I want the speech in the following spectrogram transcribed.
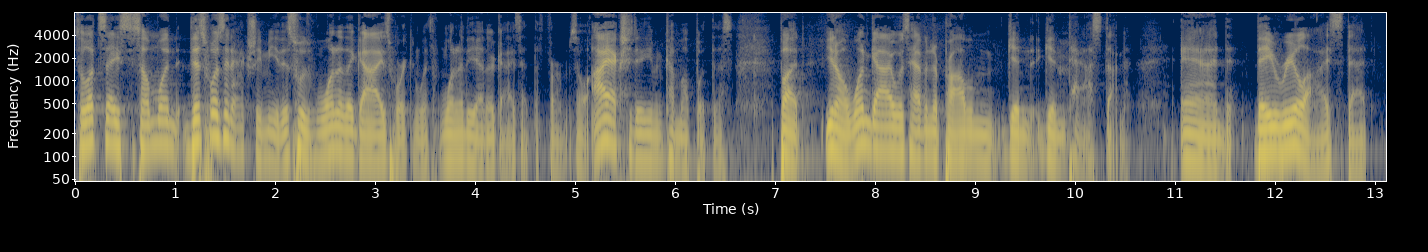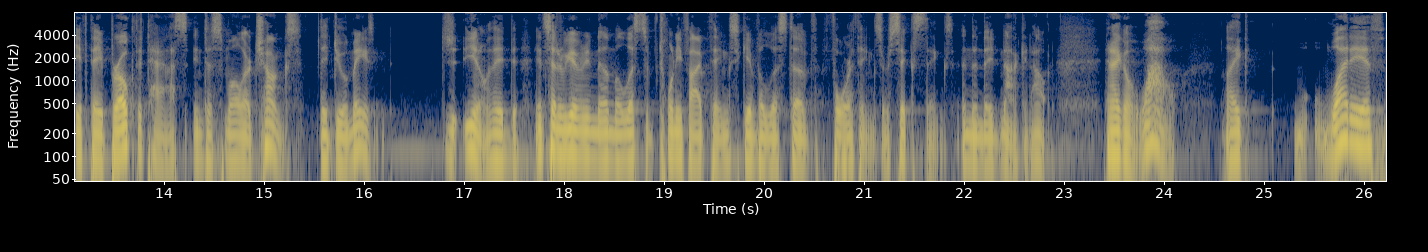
So let's say someone. This wasn't actually me. This was one of the guys working with one of the other guys at the firm. So I actually didn't even come up with this. But you know, one guy was having a problem getting getting tasks done and they realized that if they broke the tasks into smaller chunks, they'd do amazing. You know, they'd instead of giving them a list of twenty five things, give a list of four things or six things, and then they'd knock it out. And I go, wow, like, what if?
